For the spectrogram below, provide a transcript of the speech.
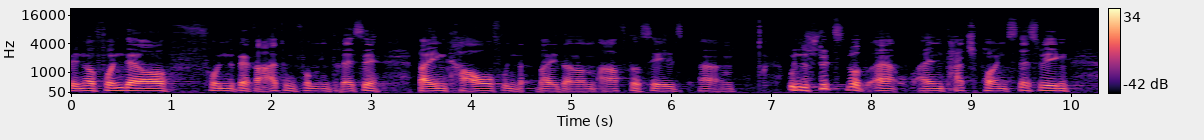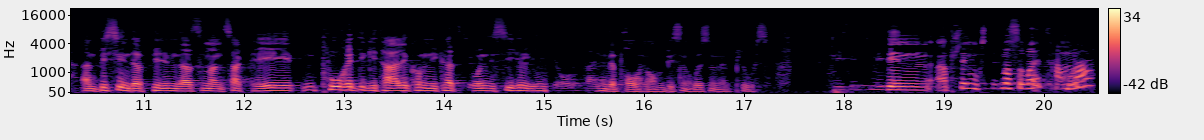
wenn er von der, von der Beratung, vom Interesse beim Kauf und bei der After Sales ähm, unterstützt wird äh, auf allen Touchpoints. Deswegen ein bisschen der Film, dass man sagt, hey, pure digitale Kommunikation ist sicherlich nicht ausreichend, wir brauchen noch ein bisschen Rhythm and Blues. Wie sieht es mit den Abstimmungsstimmen soweit? Haben cool. wir.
